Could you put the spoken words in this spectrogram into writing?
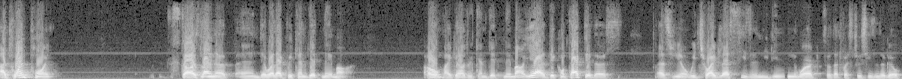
At one point, stars line up and they were like, "We can get Neymar." Oh my God, we can get Neymar! Yeah, they contacted us as you know, we tried last season, it didn't work, so that was two seasons ago.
